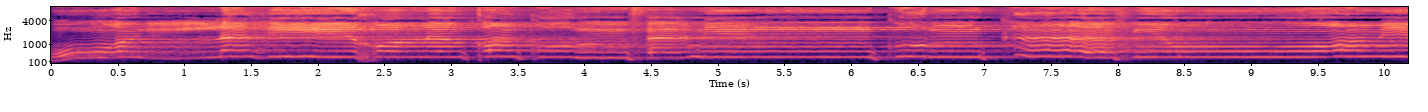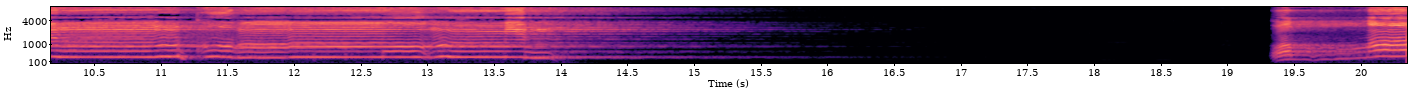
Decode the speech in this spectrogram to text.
هو الذي خلقكم فمنكم كافر ومنكم مؤمن. والله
